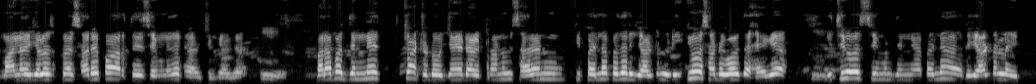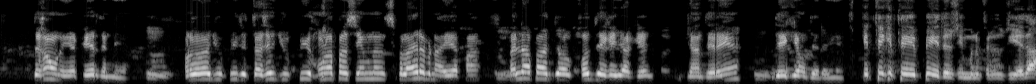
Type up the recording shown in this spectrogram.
ਮੰਨ ਕੇ ਚਲੋ ਸਾਰੇ ਭਾਰਤ ਦੇ ਸੇਵਨ ਇਹਦਾ ਫੈਲ ਚੁੱਕਿਆ ਹੈਗਾ। ਪਰ ਆਪਾਂ ਦਿਨੇ ਘੱਟ ਡੋਜ਼ਾਂ ਦੇ ਡਾਕਟਰਾਂ ਨੂੰ ਵੀ ਸਾਰਿਆਂ ਨੂੰ ਕਿ ਪਹਿਲਾਂ ਪਹਿਲਾਂ ਰਿਜ਼ਲਟ ਲਈ ਕਿਉਂ ਸਾਡੇ ਕੋਲ ਤਾਂ ਹੈਗਾ ਜਿੱਥੇ ਉਹ ਸੇਵਨ ਦਿੰਨੇ ਆ ਪਹਿਲਾਂ ਰਿਜ਼ਲਟ ਲਈ ਦਿਖਾਉਣੇ ਆ ਫੇਰ ਦਿੰਨੇ ਆ। ਹੂੰ। ਹੁਣ ਉਹ ਯੂਪੀ ਦਿੱਤਾ ਸੀ ਯੂਪੀ ਹੁਣ ਆਪਾਂ ਸੇਵਨ ਸਪਲਾਇਰ ਬਣਾਏ ਆਪਾਂ। ਪਹਿਲਾਂ ਆਪਾਂ ਖੁਦ ਦੇ ਕੇ ਜਾ ਕੇ ਜਾਂਦੇ ਰਹੇ ਆ ਦੇ ਕੇ ਆਉਂਦੇ ਰਹੇ ਆ। ਕਿੱਥੇ ਕਿੱਥੇ ਭੇਜਦੇ ਹੋ ਸੀਮਨ ਫਿਰ ਤੁਸੀਂ ਇਹਦਾ?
